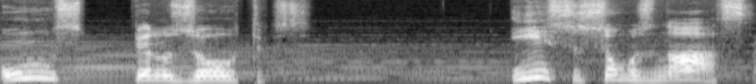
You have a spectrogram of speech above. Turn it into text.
uns pelos outros. Isso somos nós.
